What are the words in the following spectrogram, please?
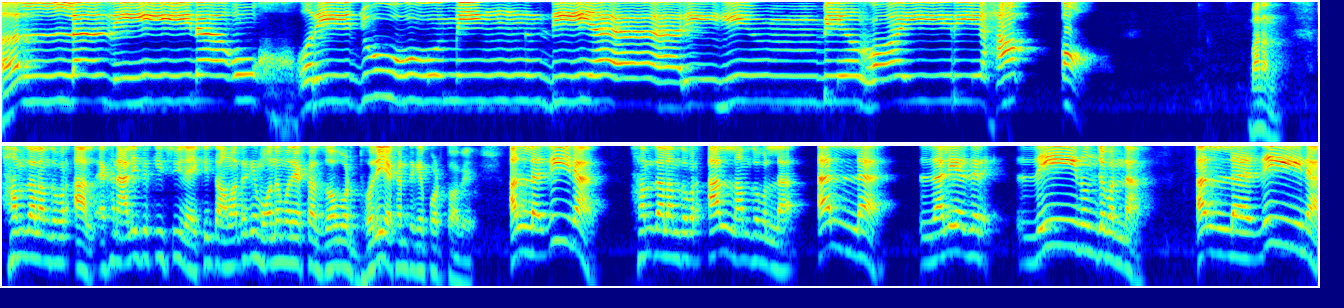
الذين أخرجوا من ديارهم بغير حق বানান। হামজা লাম জবর আল। এখানে আলিফে কিছুই নাই, কিন্তু আমাদেরকে মনে মনে একটা জবর ধরে এখান থেকে পড়তে হবে। আল্লাযীনা, হামজা লাম জবর আল, লাম জবরলা আল্লাহ জালিয়াজের দীনুন জবর না। আল্লাযীনা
